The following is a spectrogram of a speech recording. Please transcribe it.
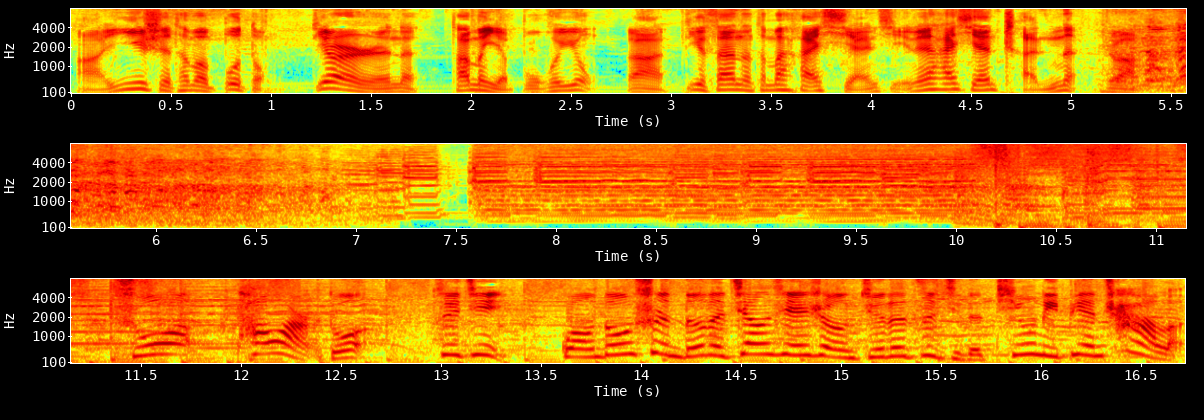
啊。一是他们不懂，第二人呢他们也不会用啊，第三呢他们还嫌弃，人家还嫌沉呢，是吧？说掏耳朵。最近，广东顺德的江先生觉得自己的听力变差了，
